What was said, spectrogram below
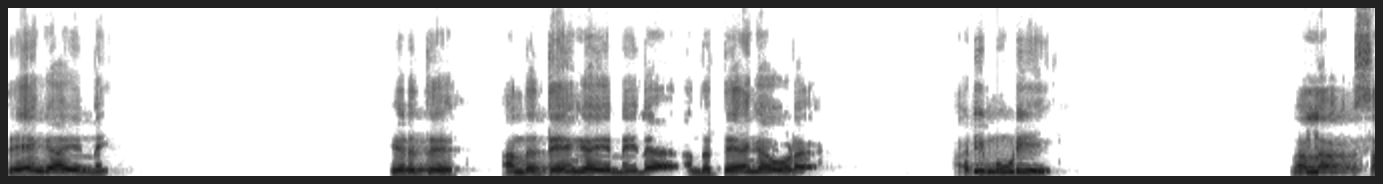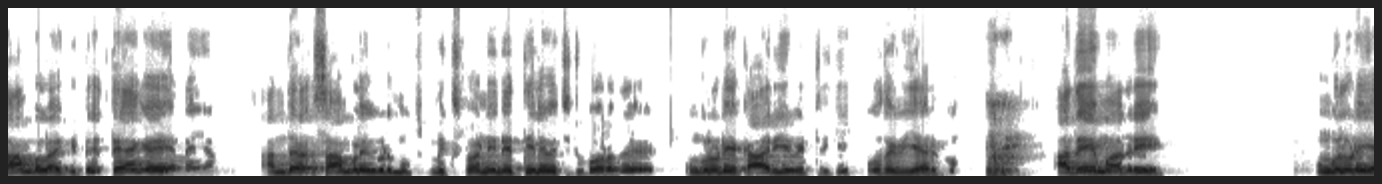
தேங்காய் எண்ணெய் எடுத்து அந்த தேங்காய் எண்ணெயில அந்த தேங்காயோட அடி மூடி நல்லா சாம்பலாக்கிட்டு தேங்காய் எண்ணெயும் அந்த சாம்பலையும் கூட மிக்ஸ் மிக்ஸ் பண்ணி நெத்தியில வச்சுட்டு போறது உங்களுடைய காரிய வெற்றிக்கு உதவியா இருக்கும். அதே மாதிரி உங்களுடைய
